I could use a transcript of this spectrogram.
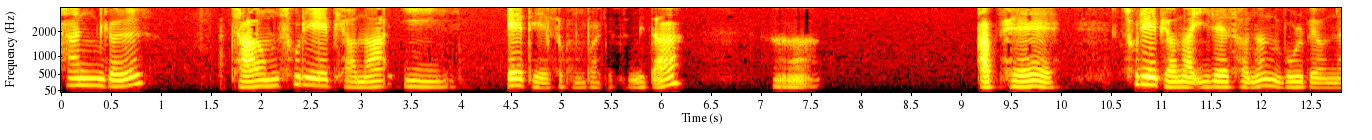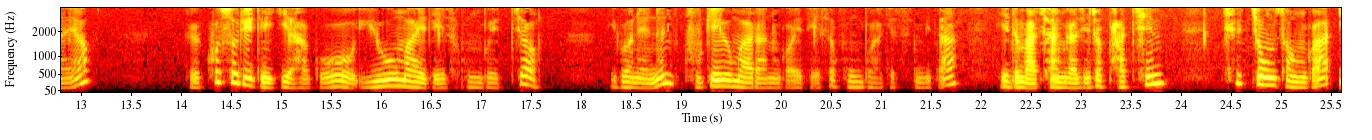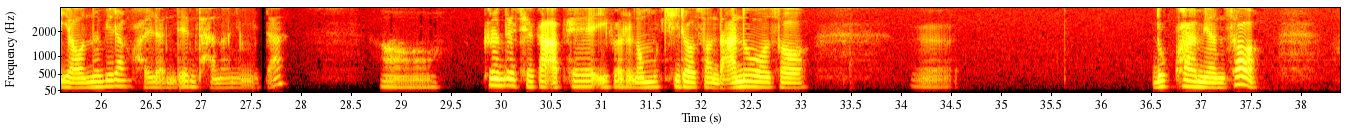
한글 자음 소리의 변화 2에 대해서 공부하겠습니다. 어, 앞에 소리의 변화 1에서는 뭘 배웠나요? 그 콧소리 대기하고 유음화에 대해서 공부했죠. 이번에는 구개음화라는 거에 대해서 공부하겠습니다. 얘도 마찬가지로 받침, 칠종성과 연음이랑 관련된 단원입니다. 어, 그런데 제가 앞에 이거를 너무 길어서 나누어서 어, 녹화하면서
